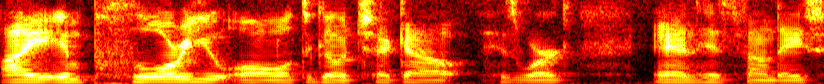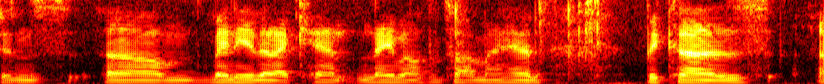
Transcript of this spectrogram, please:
I implore you all to go check out his work and his foundations. Um, many that I can't name off the top of my head because uh,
